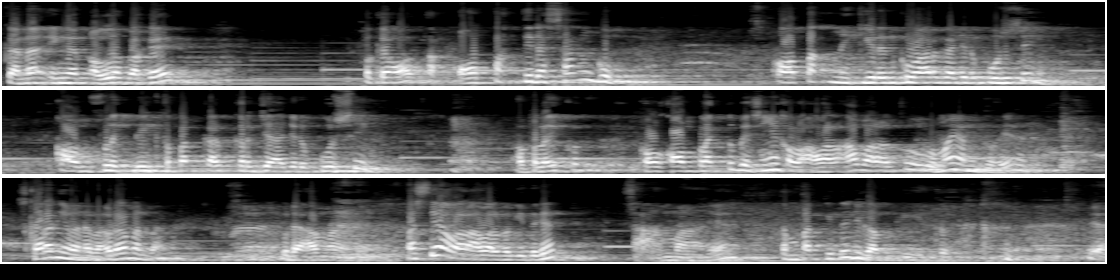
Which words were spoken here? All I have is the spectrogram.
Karena ingat Allah pakai pakai otak. Otak tidak sanggup. Otak mikirin keluarga jadi pusing konflik di tempat kerja udah pusing apalagi kalau komplek tuh biasanya kalau awal-awal tuh lumayan tuh ya. Sekarang gimana pak? Udah aman pak? Udah aman pasti awal-awal begitu kan? Sama ya. Tempat kita juga begitu. Ya.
